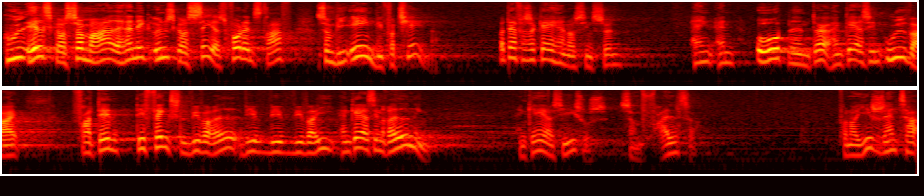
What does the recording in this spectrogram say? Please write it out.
Gud elsker os så meget, at han ikke ønsker at se os få den straf, som vi egentlig fortjener. Og derfor så gav han os sin søn. Han, han åbnede en dør. Han gav os en udvej fra den, det fængsel, vi var, red, vi, vi, vi var i. Han gav os en redning. Han gav os Jesus som frelser. For når Jesus han tager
